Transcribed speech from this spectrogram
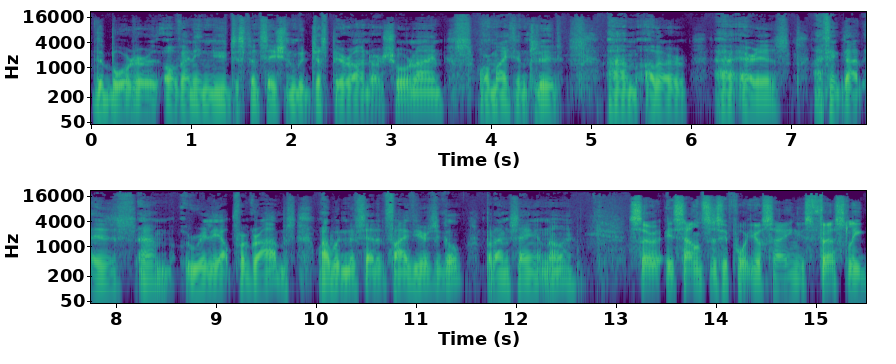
the border of any new dispensation would just be around our shoreline or might include um, other uh, areas, I think that is um, really up for grabs. Well, I wouldn't have said it five years ago, but I'm saying it now. So it sounds as if what you're saying is firstly,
